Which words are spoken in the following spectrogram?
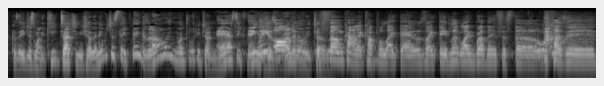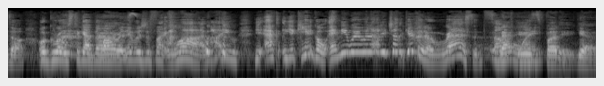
because they just want to keep touching each other, and it was just their fingers, and I don't even want to look at your nasty fingers we just all rubbing on each other. some kind of couple like that. It was like they look like brother and sister or cousins or, or gross together, Right. and it was just like, why? Why you you act? You can't go anywhere without each other. Give it a rest at some That point. is funny, yeah.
